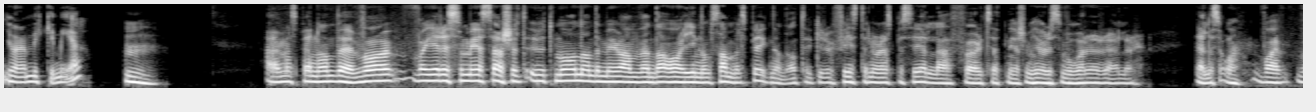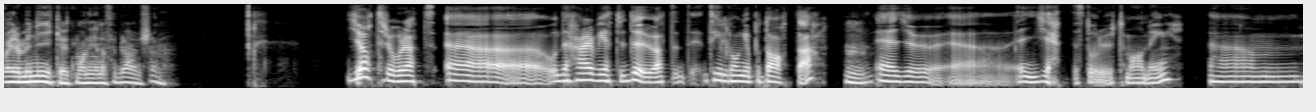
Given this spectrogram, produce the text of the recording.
göra mycket mer. Mm. Ja, men spännande. Vad, vad är det som är särskilt utmanande med att använda AI inom samhällsbyggnad? Då, tycker du? Finns det några speciella förutsättningar som gör det svårare eller, eller så? Vad, vad är de unika utmaningarna för branschen? Jag tror att, eh, och det här vet ju du, att tillgången på data Mm. är ju eh, en jättestor utmaning. Ehm,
